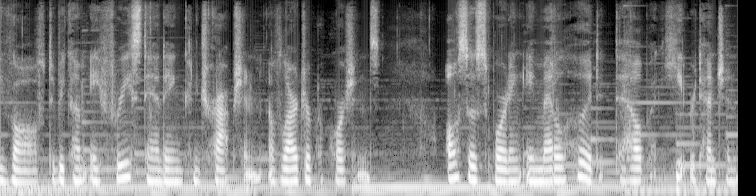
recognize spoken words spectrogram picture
evolved to become a freestanding contraption of larger proportions, also sporting a metal hood to help heat retention,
